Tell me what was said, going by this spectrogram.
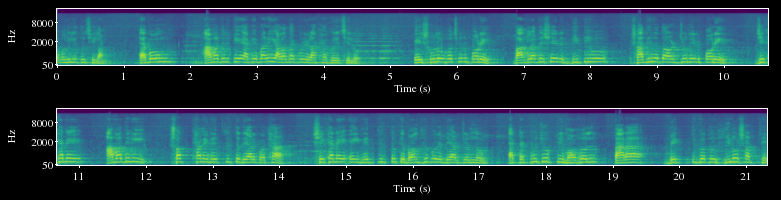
অবহেলিত ছিলাম। এবং আমাদেরকে একেবারেই আলাদা করে রাখা হয়েছিল। এই ষোলো বছর পরে বাংলাদেশের দ্বিতীয় স্বাধীনতা অর্জনের পরে যেখানে আমাদেরই সবখানে নেতৃত্ব দেওয়ার কথা, সেখানে এই নেতৃত্বকে বন্ধ করে দেওয়ার জন্য একটা কুচক্রী মহল তারা ব্যক্তিগত হীন স্বার্থে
